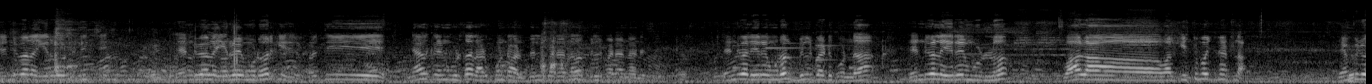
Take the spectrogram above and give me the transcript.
రెండు వేల ఇరవై ఒకటి నుంచి రెండు వేల ఇరవై మూడు వరకు ప్రతి నెలకు రెండు మూడు సార్లు అడుక్కుంటాడు బిల్లు పెట్టాను బిల్లు పెట్టాను అనేసి. రెండు వేల ఇరవై మూడు వరకు బిల్లు పెట్టకుండా రెండు వేల ఇరవై మూడులో వాళ్ళ వాళ్ళకి ఇష్టం వచ్చినట్ల ఎంపీడో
